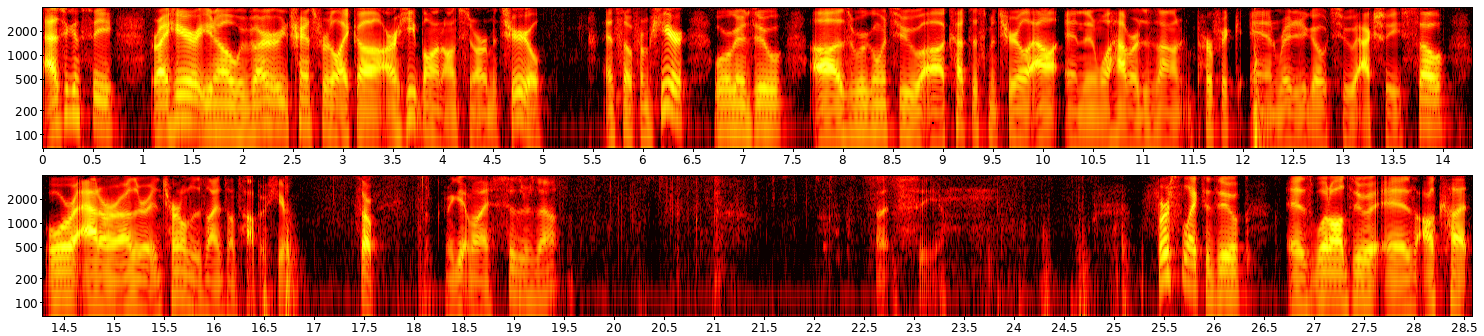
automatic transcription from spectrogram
as you can see right here, you know, we've already transferred like uh, our heat bond onto our material. And so from here, what we're going to do uh, is we're going to uh, cut this material out and then we'll have our design perfect and ready to go to actually sew or add our other internal designs on top of here. So let me get my scissors out. Let's see. First I like to do is what I'll do is I'll cut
